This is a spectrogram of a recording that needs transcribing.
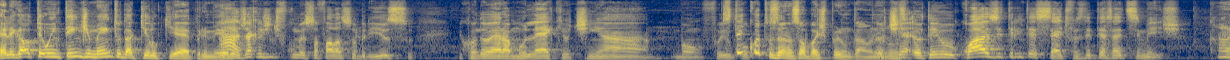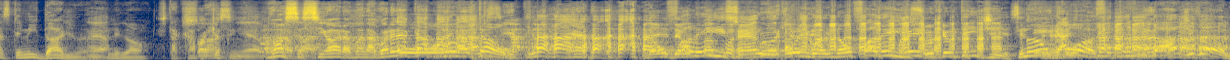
é legal ter um entendimento daquilo que é primeiro. Ah, já que a gente começou a falar sobre isso, e quando eu era moleque, eu tinha. Bom, foi Você um tem pouco. quantos anos, só pode te perguntar, mano? Eu, tinha, eu tenho quase 37, fazer 37 esse mês. Cara, você tem minha idade, velho. É. Que legal. Está Só acabado. que assim, é. Nossa senhora, mano, agora ele acabou. Ô, né, você? Puta merda, velho. Não falei isso, viu? Ô, Igor, não falei isso. Foi o que eu entendi. não, tem pra você tem minha idade, velho.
